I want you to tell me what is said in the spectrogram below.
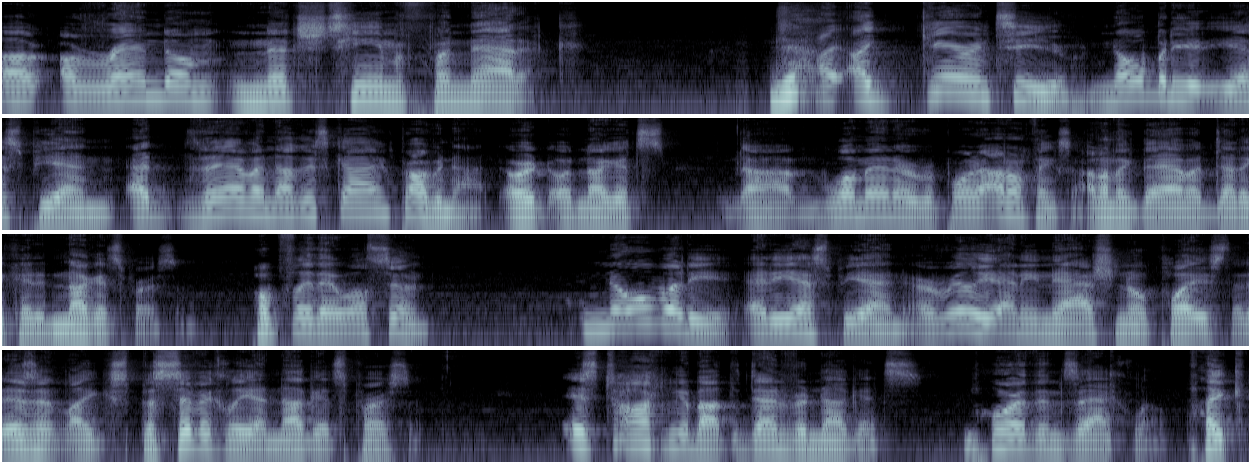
a, a random niche team fanatic. Yeah. I, I guarantee you, nobody at ESPN, uh, do they have a Nuggets guy? Probably not. Or, or Nuggets uh, woman or reporter? I don't think so. I don't think they have a dedicated Nuggets person. Hopefully they will soon nobody at ESPN or really any national place that isn't like specifically a Nuggets person is talking about the Denver Nuggets more than Zach Lowe. Like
